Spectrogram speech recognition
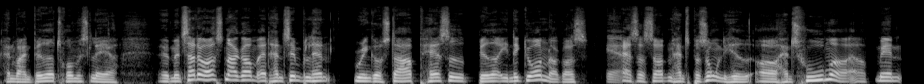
han var en bedre trommeslager. Øh, men så er der også snak om, at han simpelthen, Ringo Starr, passede bedre ind. Det gjorde nok også. Ja. Altså sådan hans personlighed og hans humor. Men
